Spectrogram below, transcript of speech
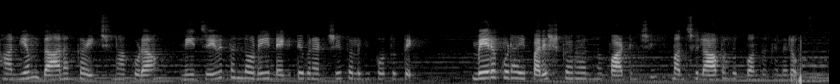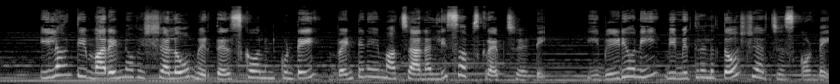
ధాన్యం దానంగా ఇచ్చినా కూడా మీ జీవితంలోని నెగిటివ్ ఎనర్జీ తొలగిపోతుంది. మీరు కూడా ఈ పరిష్కారాలను పాటించి మంచి లాభాలు పొందగలరు. ఇలాంటి మరెన్నో విషయాలు మీరు తెలుసుకోవాలనుకుంటే వెంటనే మా ఛానల్ని సబ్స్క్రైబ్ చేయండి. ఈ వీడియోని మీ మిత్రులతో షేర్ చేసుకోండి.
